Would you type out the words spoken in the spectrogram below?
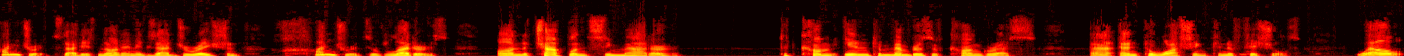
hundreds, that is not an exaggeration, hundreds of letters on the chaplaincy matter to come into members of Congress uh, and to Washington officials. Well,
